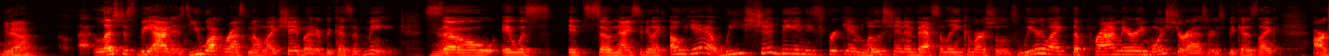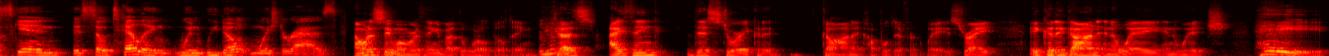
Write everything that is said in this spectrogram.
Yeah. uh, let's just be honest. You walk around smelling like shea butter because of me. So it was. It's so nice to be like, oh yeah, we should be in these freaking lotion and Vaseline commercials. We're like the primary moisturizers because like our skin is so telling when we don't moisturize. I want to say one more thing about the world building because I think this story could have gone a couple different ways, right? It could have gone in a way in which, hey,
